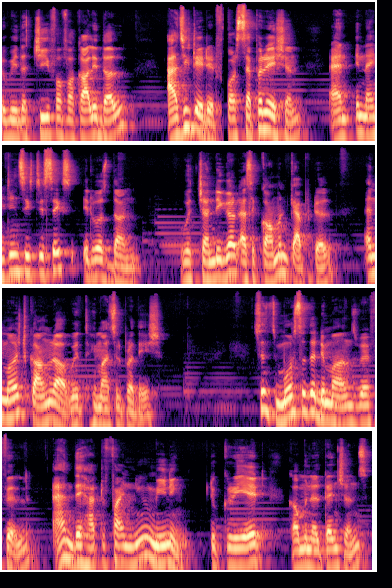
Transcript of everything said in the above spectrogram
to be the chief of Akali Dal, agitated for separation, and in 1966 it was done, with Chandigarh as a common capital and merged Kangra with Himachal Pradesh. Since most of the demands were filled and they had to find new meaning to create communal tensions,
